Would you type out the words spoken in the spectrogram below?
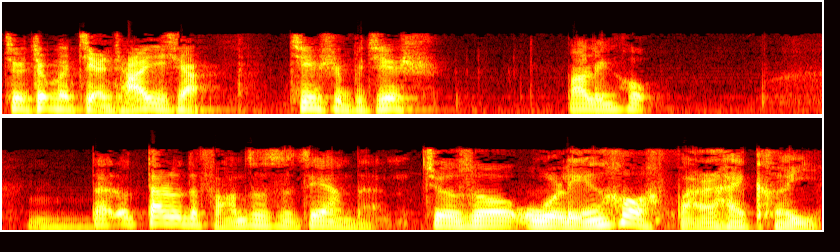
就这么检查一下，结实不结实？八零后，大陆大陆的房子是这样的，就是说五零后反而还可以，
